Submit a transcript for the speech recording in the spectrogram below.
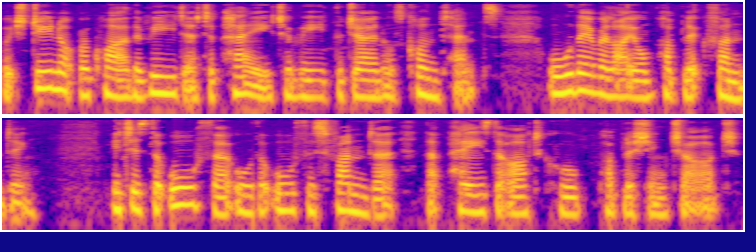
which do not require the reader to pay to read the journal's contents, or they rely on public funding. It is the author or the author's funder that pays the article publishing charge.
